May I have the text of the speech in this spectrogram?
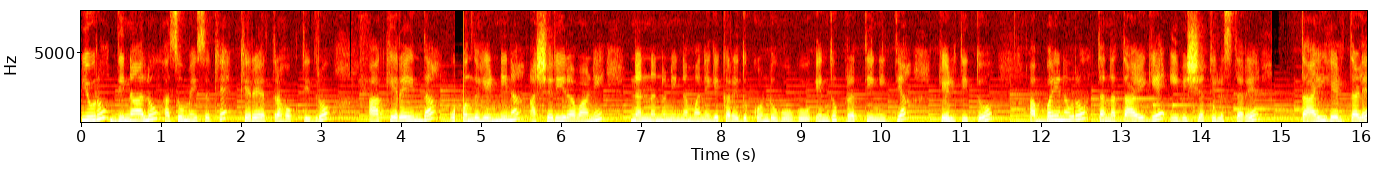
ಇವರು ದಿನಾಲು ಹಸು ಮೇಯಿಸೋಕ್ಕೆ ಕೆರೆ ಹತ್ರ ಹೋಗ್ತಿದ್ರು. ಆ ಕೆರೆಯಿಂದ ಒಂದು ಹೆಣ್ಣಿನ ಅಶರೀರವಾಣಿ, ನನ್ನನ್ನು ನಿನ್ನ ಮನೆಗೆ ಕರೆದುಕೊಂಡು ಹೋಗು ಎಂದು ಪ್ರತಿನಿತ್ಯ ಕೇಳ್ತಿತ್ತು. ಅಬ್ಬಯ್ಯನವರು ತನ್ನ ತಾಯಿಗೆ ಈ ವಿಷಯ ತಿಳಿಸ್ತಾರೆ. ತಾಯಿ ಹೇಳ್ತಾಳೆ,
